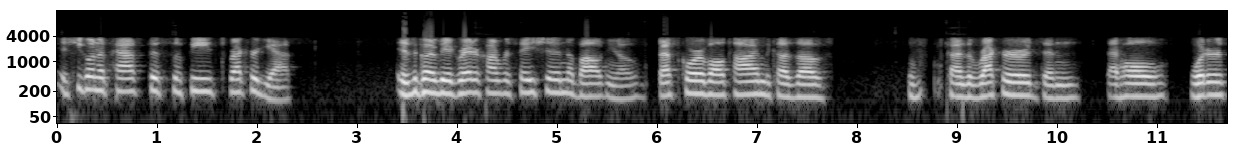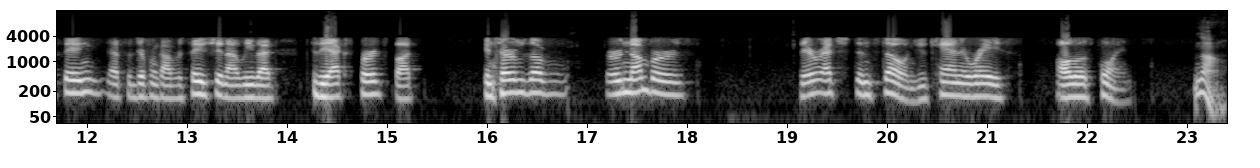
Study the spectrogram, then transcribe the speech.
is she going to pass Pistol Pete's record? Yes. Is it going to be a greater conversation about you know best score of all time because of kind of the records and that whole Woodard thing? That's a different conversation. I leave that to the experts. But in terms of her numbers, they're etched in stone. You can't erase all those points. No,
